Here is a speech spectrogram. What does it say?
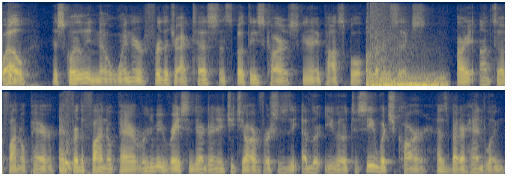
Well, there's clearly no winner for the drag test since both these cars get a possible 11-6. Alright, on to the final pair. And for the final pair, we're going to be racing the Ardente GTR versus the Edler Evo to see which car has better handling.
